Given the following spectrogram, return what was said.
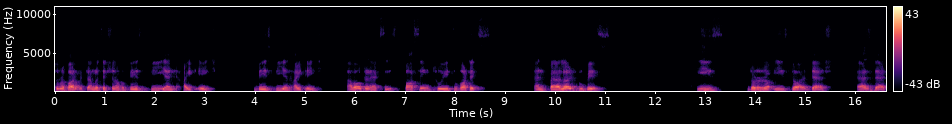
তোমরা পারবে triangular section of base B and height H base B and height H about an axis passing through its vertex and parallel to base is dot is dot dash as that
